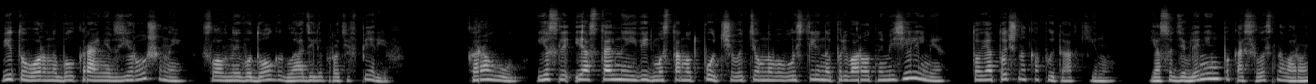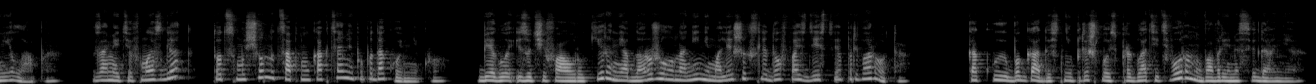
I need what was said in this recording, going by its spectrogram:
Вид у ворона был крайне взъерошенный, словно его долго гладили против перьев. «Караул! Если и остальные ведьмы станут подчивать темного властелина приворотными зельями, то я точно копыта откину». Я с удивлением покосилась на вороньи лапы. Заметив мой взгляд, тот смущенно цапнул когтями по подоконнику. Бегло изучив ауру Кира, не обнаружила на ней ни малейших следов воздействия приворота. Какую бы гадость ни пришлось проглотить ворону во время свидания,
